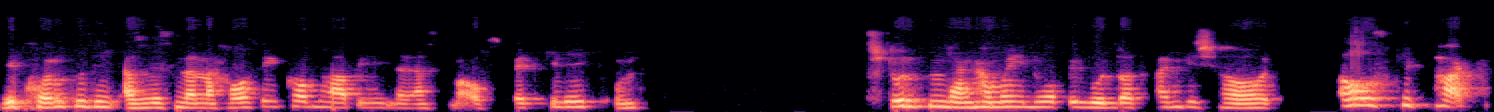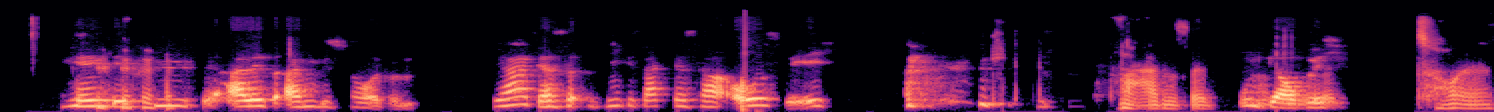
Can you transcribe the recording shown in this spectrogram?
wir konnten sich, also wir sind dann nach Hause gekommen, haben ihn dann erstmal aufs Bett gelegt und stundenlang haben wir ihn nur bewundert angeschaut. ausgepackt, Hände, Füße, alles angeschaut. Und ja, der, wie gesagt, der sah aus wie ich. Wahnsinn. Unglaublich. Toll.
